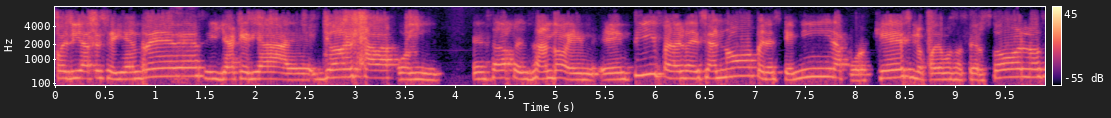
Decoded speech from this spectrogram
pues ya te seguía en redes y ya quería, eh, yo estaba con, estaba pensando en, en ti, pero él me decía, no, pero es que mira, ¿por qué? Si lo podemos hacer solos.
